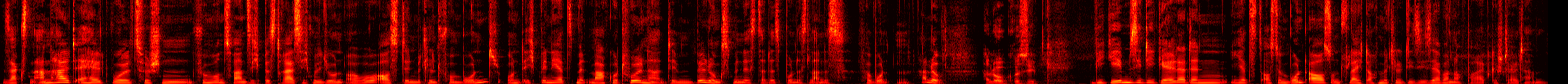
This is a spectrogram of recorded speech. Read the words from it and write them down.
Sachsen-Anhalt erhält wohl zwischen 25 bis 30 Millionen Euro aus den Mitteln vom Bund. Und ich bin jetzt mit Marco Tullner, dem Bildungsminister des Bundeslandes, verbunden. Hallo. Hallo, grüß Sie. Wie geben Sie die Gelder denn jetzt aus dem Bund aus und vielleicht auch Mittel, die Sie selber noch bereitgestellt haben?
